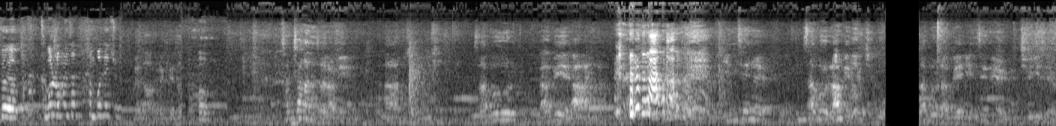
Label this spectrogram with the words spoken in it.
그 그걸로 한 잔 한 번 해줘. 그래서 이렇게 해서 어. 선창하는 사람이 하나 둘셋 사브라비에 아 아니다. 인생을 사브라비를 외치고 사브라비의 인생을 즐기세요.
